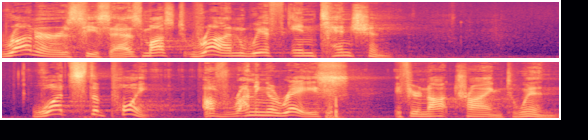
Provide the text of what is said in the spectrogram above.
Runners, he says, must run with intention. What's the point of running a race if you're not trying to win?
